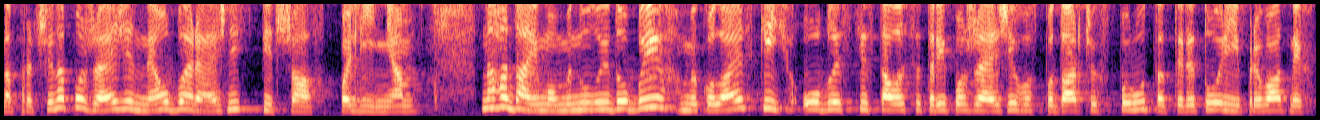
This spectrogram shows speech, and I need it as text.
Імовірна причина пожежі необережність під час паління. Нагадаємо, минулої доби в Миколаївській області сталося три пожежі господарчих споруд на території приватних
